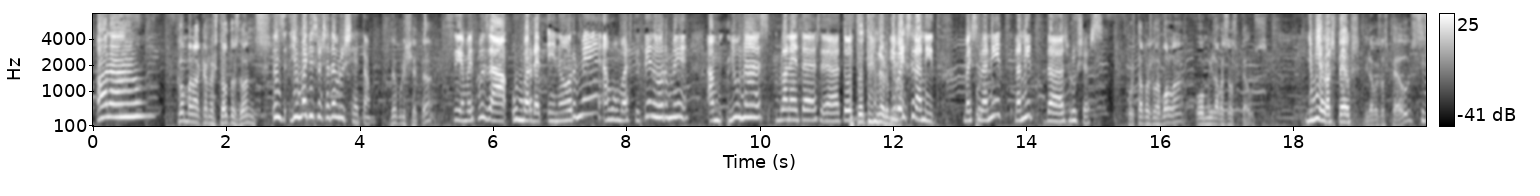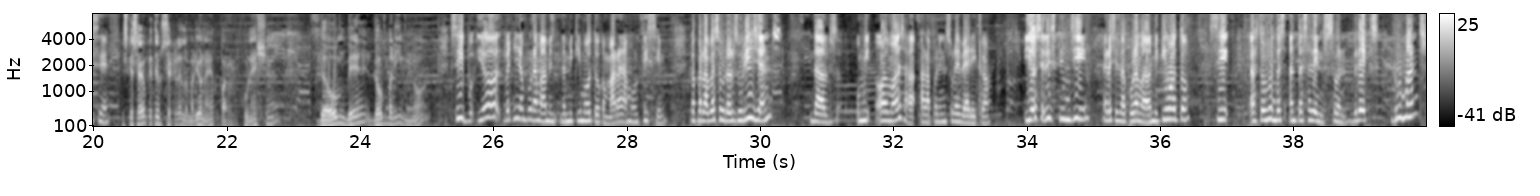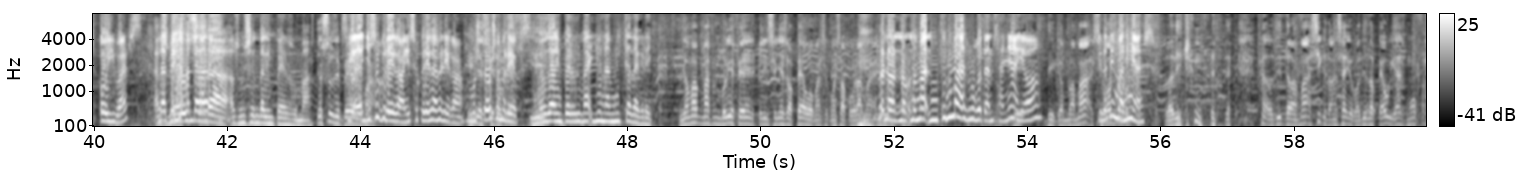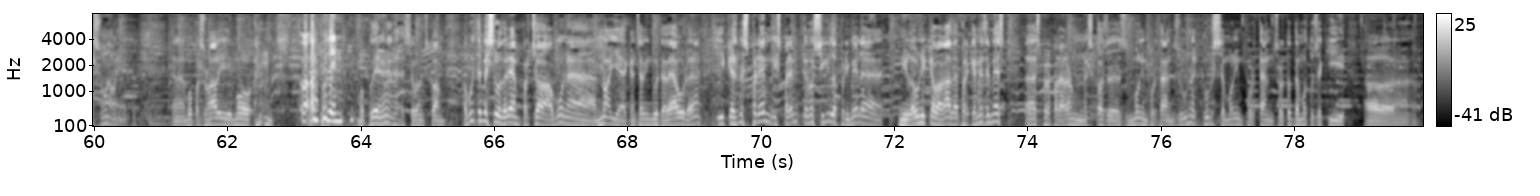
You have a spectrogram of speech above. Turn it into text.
Hola. Com va anar el Carnestoltes, doncs? Doncs jo em vaig disfressar de bruixeta. De bruixeta? Sí, em vaig posar un barret enorme, amb un vestit enorme, amb llunes, blanetes, eh, tot. I tot enorme. I vaig ser la nit. Vaig ser la nit, la nit de les bruixes. Portaves la bola o miraves els peus? Jo mirava els peus. Miraves els peus? Sí, sí. És que sabem que té un secret, la Mariona, eh? Per conèixer d'on ve, d'on venim, no? Sí, jo vaig mirar un programa de Mikimoto que m'agrada moltíssim, que parlava sobre els orígens dels homes a, a la península ibèrica. I jo sé distingir, gràcies al programa del Mikimoto, si els teus ante- antecedents són grecs, romans o íbers. Els Depèn meus, de són la- de, els meus són de l'imperi romà. Els teus són de Sí, eh, jo sóc grega, jo sóc grega grega. Els peus són grecs. El meu de l'imperi romà i una mica de grec. Jo m'ha- m'ha- em volia fer que li ensenyés el peu abans de començar el programa. Però no, no, no, m'ha- tu no m'has volgut ensenyar, jo. Dic, amb la mà... I no vols, tinc manies. La dit, el dit de la mà sí que te l'ensenyo, però el dit del peu ja és molt personal, eh? eh molt personal i molt... Em pudent. Molt pudent, eh? segons com. Avui també saludarem per això amb una noia que ens ha vingut a veure i que no esperem, esperem que no sigui la primera ni l'única vegada, perquè a més a més eh, es prepararan unes coses molt importants, una cursa molt important, sobretot de motos aquí a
